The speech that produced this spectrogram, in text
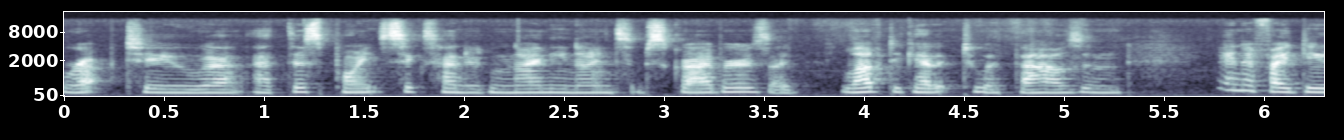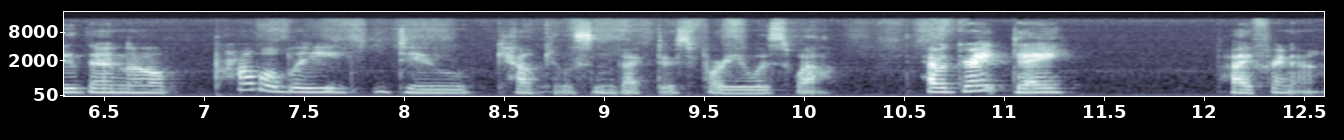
We're up to, uh, at this point, 699 subscribers. I'd love to get it to a thousand. And if I do, then I'll probably do calculus and vectors for you as well. Have a great day. Bye for now.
